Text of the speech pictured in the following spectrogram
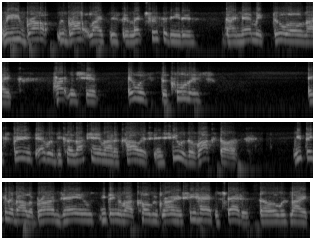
We brought we brought like this electricity, this dynamic duo like partnership. It was the coolest experience ever because I came out of college and she was a rock star. You thinking about LeBron James, you thinking about Kobe Bryant, she had the status. So it was like,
